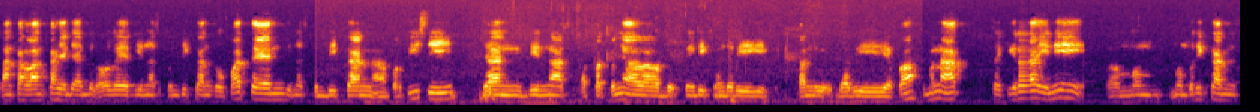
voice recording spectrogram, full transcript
langkah-langkah yang diambil oleh Dinas Pendidikan Kabupaten, Dinas Pendidikan uh, Provinsi, dan Dinas apa uh, pendidikan dari dari apa Menak. Saya kira ini uh, memberikan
